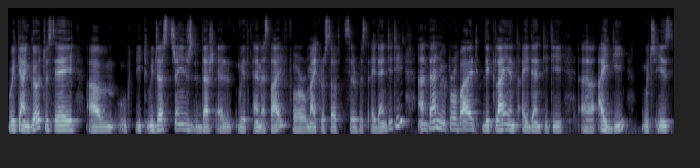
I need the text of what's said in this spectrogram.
we can go to say, um, it, we just changed the dash L with MSI for Microsoft Service Identity, and then we provide the client identity uh, ID which is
